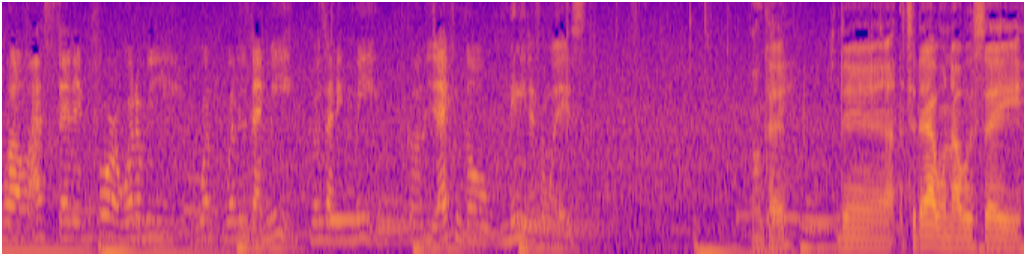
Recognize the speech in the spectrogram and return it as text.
Well, I said it before. What are we? What What does that mean? What does that even mean? that can go many different ways. Okay, then to that one, I would say,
